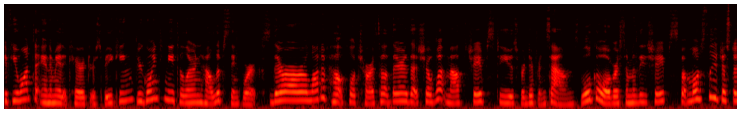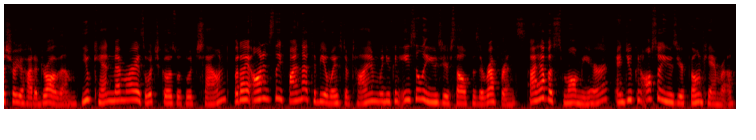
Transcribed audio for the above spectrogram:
If you want to animate a character speaking, you're going to need to learn how lip sync works. There are a lot of helpful charts out there that show what mouth shapes to use for different sounds. We'll go over some of these shapes, but mostly just to show you how to draw them. You can memorize which goes with which sound, but I honestly find that to be a waste of time when you can easily use yourself as a reference. I have a small mirror, and you can also use your phone camera.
